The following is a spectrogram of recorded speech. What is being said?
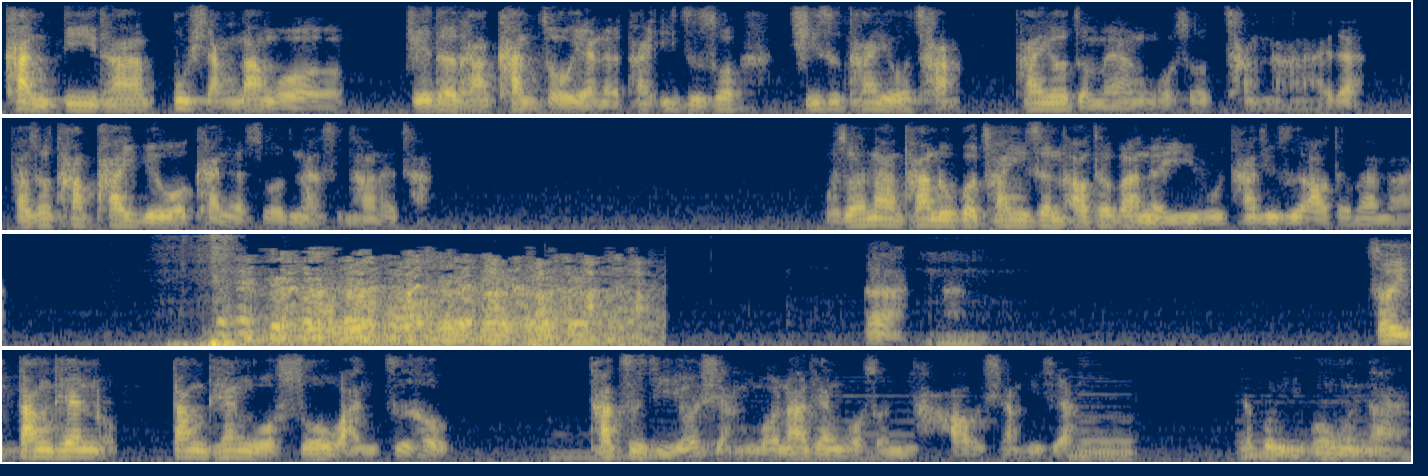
看低他，不想让我觉得他看走眼了。他一直说，其实他有厂，他又怎么样？我说厂哪来的？他说他拍给我看的，说那是他的厂。我说那他如果穿一身奥特曼的衣服，他就是奥特曼吗？啊。所以当天当天我说完之后，他自己有想。我那天我说你好好想一下，要不你问问他。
